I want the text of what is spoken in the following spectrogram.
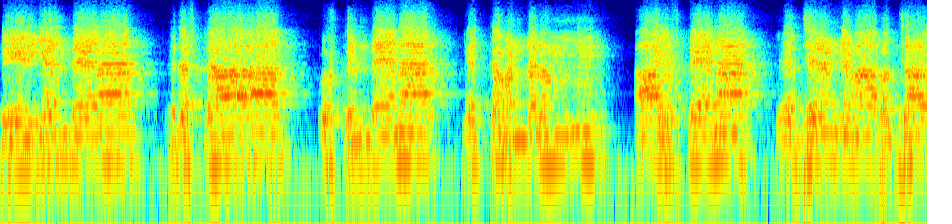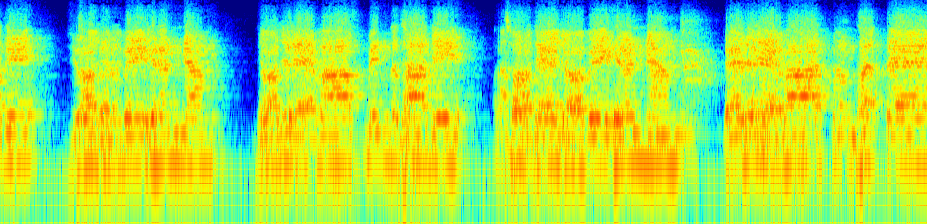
वीर्यन्तेन यदष्ट्रा पुष्ट्यन्तेन यत्कमण्डलम् आयुष्टेन यद्धिरण्यमाबध्नाति ज्योतिर्वे हिरण्यम् ज्योतिरेवास्मिन् दधाति। असो तेजो वे हिरण्यम् तेजरेवात्मम् धत्ते।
